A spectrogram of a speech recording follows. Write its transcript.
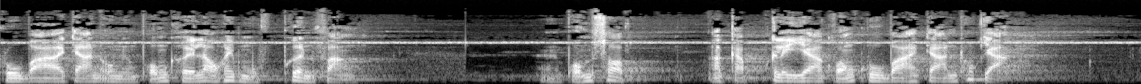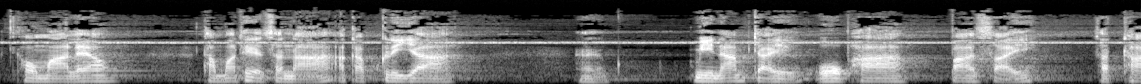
ครูบาอาจารย์องค์หนึ่ง ผมเคยเล่าให้หมู่เพื่อนฟัง ผมสอบอากับกริยาของครูบาอาจารย์ทุกอย่าง เข้ามาแล้ว ธรรมเทศนาอากับกริยา มีน้ำใจโอภาปาใสศรัทธา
